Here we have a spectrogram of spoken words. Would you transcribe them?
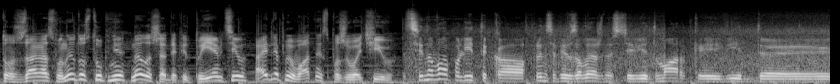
Тож зараз вони доступні не лише для підприємців, а й для приватних споживачів. Цінова політика, в принципі, в залежності від марки, від е,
